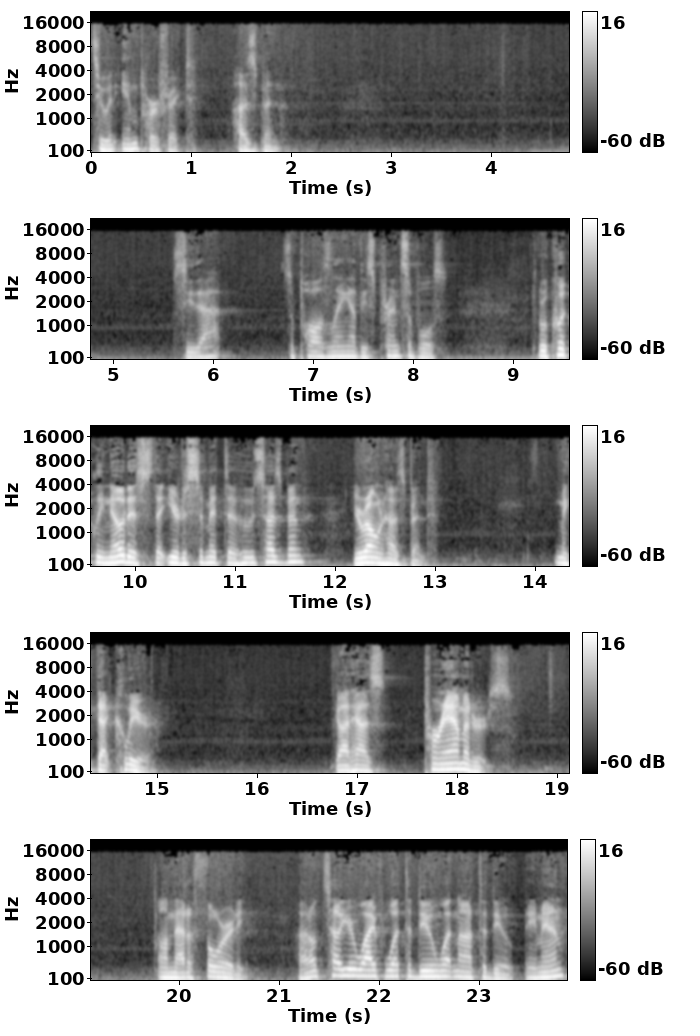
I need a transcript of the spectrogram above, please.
to an imperfect husband. See that? So Paul's laying out these principles. We'll quickly notice that you're to submit to whose husband? Your own husband. Make that clear. God has parameters on that authority. I don't tell your wife what to do and what not to do. Amen?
